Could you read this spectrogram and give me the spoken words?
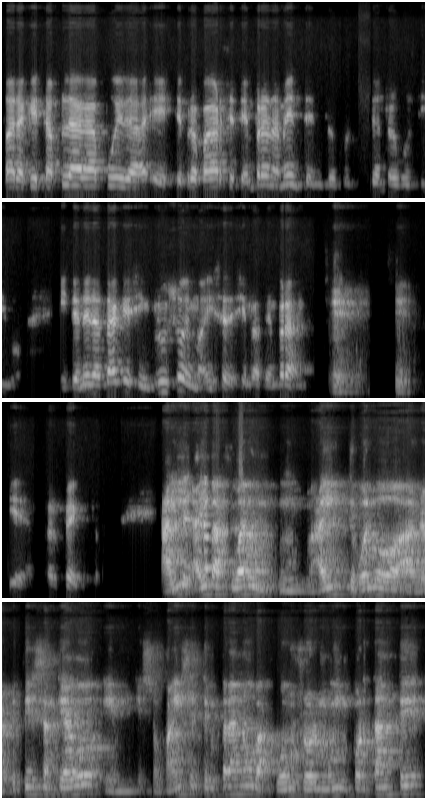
para que esta plaga pueda este, propagarse tempranamente dentro, dentro, del cultivo y tener ataques incluso en maíces de siembra temprana. Sí, sí. Bien, perfecto. Ahí, ahí, va a jugar un, ahí te vuelvo a repetir, Santiago, en esos maíces tempranos va a jugar un rol muy importante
